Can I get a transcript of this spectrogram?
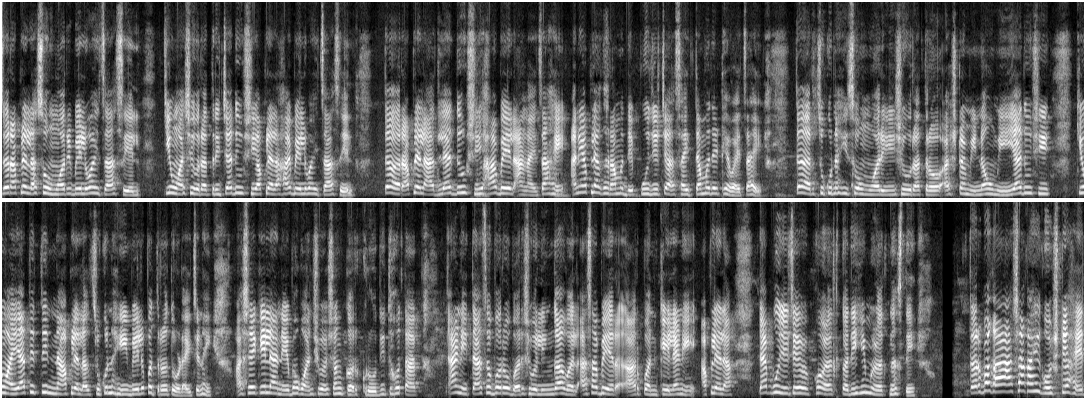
जर आपल्याला सोमवारी बेल व्हायचा असेल किंवा शिवरात्रीच्या दिवशी आपल्याला हा बेल व्हायचा असेल तर आपल्याला आदल्या दिवशी हा बेल आणायचा आहे आणि आपल्या घरामध्ये पूजेच्या साहित्यामध्ये ठेवायचा आहे. तर चुकूनही सोमवारी शिवरात्र अष्टमी नवमी या दिवशी किंवा या तिथींना आपल्याला चुकूनही बेलपत्र तोडायचे नाही. असे केल्याने भगवान शिवशंकर क्रोधित होतात आणि त्याचबरोबर शिवलिंगावर असा बेर अर्पण केल्याने आपल्याला त्या पूजेचे फळ कधीही मिळत नसते. तर बघा अशा काही गोष्टी आहेत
